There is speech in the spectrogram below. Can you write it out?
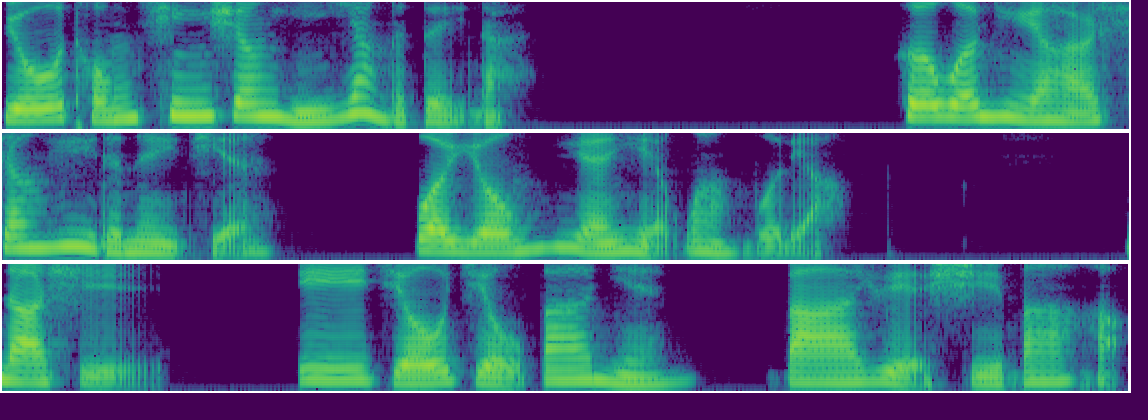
如同亲生一样的对待。和我女儿相遇的那天，我永远也忘不了。那是……”一九九八年八月十八号，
